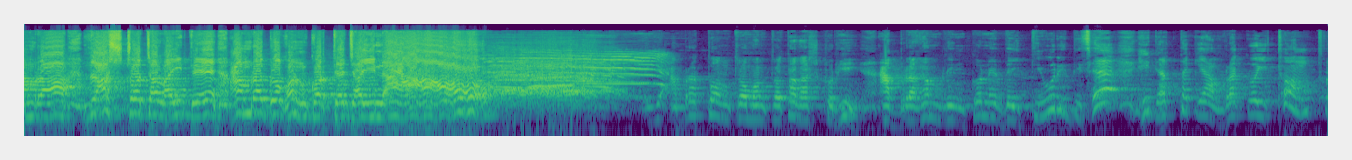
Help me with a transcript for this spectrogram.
আমরা রাষ্ট্র চালাইতে আমরা গ্রহণ করতে চাই না। যে আমরা তন্ত্র মন্ত্র তালাশ করি। আব্রাহাম লিঙ্কনের যে থিওরি দিছে এটার থেকে আমরা কই তন্ত্র,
